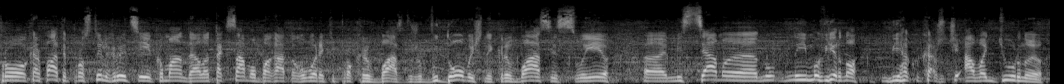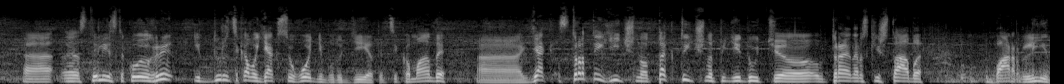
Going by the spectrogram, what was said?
про Карпати, про стиль гри цієї команди, але так само багато говорять і про Кривбас. Дуже видовищний Кривбас із своєю е, місцями, ну неймовірно, м'яко кажучи, авантюрною е, е, стилістикою гри. І дуже цікаво, як сьогодні будуть діяти ці команди, е, як стратегічно, тактично підійдуть е, тренерські штаби. Барлін,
